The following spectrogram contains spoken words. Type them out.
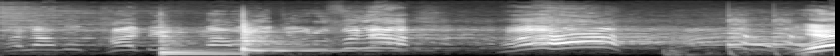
ಕಲಾಮು ಫಾಟಿರ್ ಮಾವು ಜುರುಸುಲ ಏ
